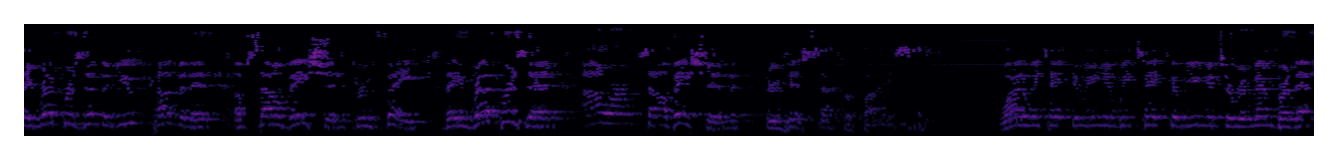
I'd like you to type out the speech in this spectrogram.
They represent the new covenant of salvation through faith. They represent our salvation through his sacrifice. Why do we take communion? We take communion to remember that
